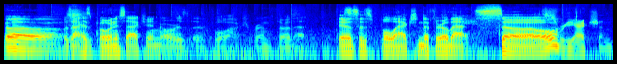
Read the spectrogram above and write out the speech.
Uh, Was that his bonus action or was it a full action for him to throw that? it was his full action to throw that. So, It's reaction.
